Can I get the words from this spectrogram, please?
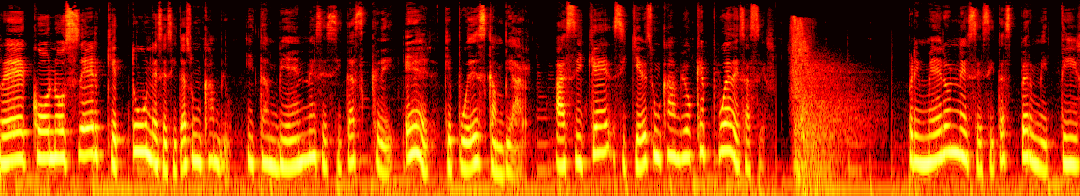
reconocer que tú necesitas un cambio y también necesitas creer que puedes cambiar. Así que si quieres un cambio, ¿qué puedes hacer? Primero necesitas permitir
